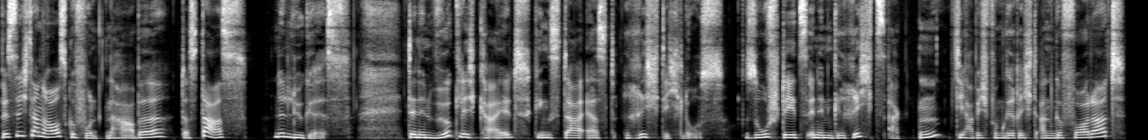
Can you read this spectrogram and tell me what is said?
Bis ich dann rausgefunden habe, dass das eine Lüge ist. Denn in Wirklichkeit ging es da erst richtig los. So steht es in den Gerichtsakten, die habe ich vom Gericht angefordert.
